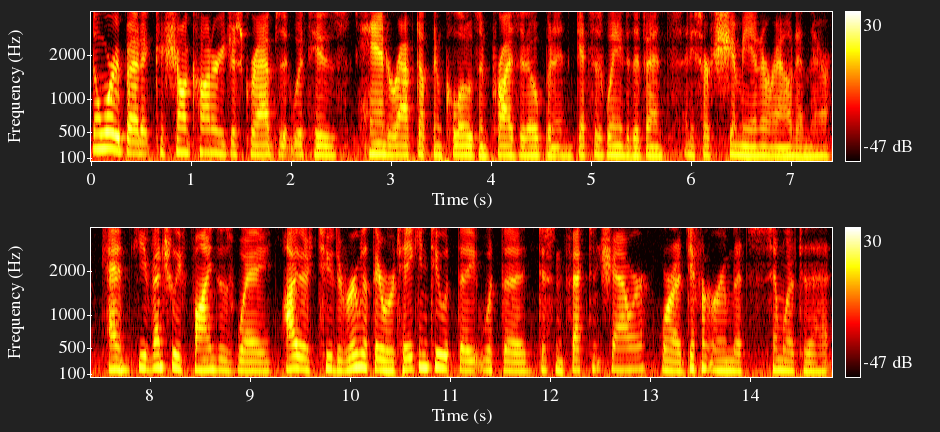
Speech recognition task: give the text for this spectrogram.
don't worry about it, because Sean Connery just grabs it with his hand wrapped up in clothes and pries it open and gets his way into the vents, and he starts shimmying around in there. And he eventually finds his way either to the room that they were taken to with the with the disinfectant shower, or a different room that's similar to that.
